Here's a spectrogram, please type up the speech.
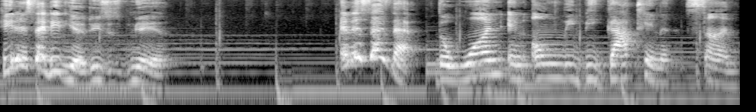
he didn't say these. Yeah, these is yeah. And it says that the one and only begotten Son.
